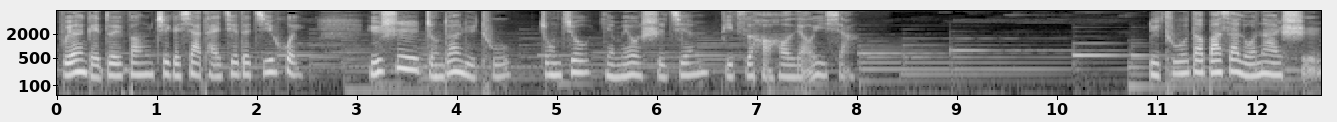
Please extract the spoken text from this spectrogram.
不愿给对方这个下台阶的机会，于是整段旅途。终究也没有时间彼此好好聊一下。旅途到巴塞罗那时，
